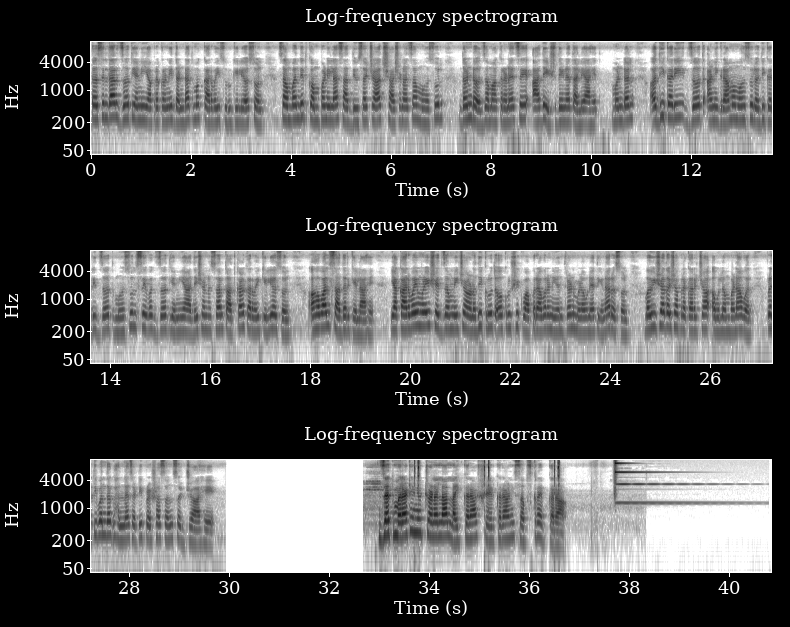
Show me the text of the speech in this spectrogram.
तहसीलदार जत यांनी या प्रकरणी दंडात्मक कारवाई सुरू केली असून संबंधित कंपनीला सात दिवसाच्या आत शासनाचा महसूल दंड जमा करण्याचे आदेश देण्यात आले आहेत. मंडल अधिकारी जत आणि ग्राम महसूल अधिकारी जत महसूल सेवक जत यांनी या आदेशानुसार तात्काळ कारवाई केली असून अहवाल सादर केला आहे. या कारवाईमुळे शेतजमिनीच्या अनधिकृत अकृषिक वापरावर नियंत्रण मिळवण्यात येणार असून भविष्यात अशा प्रकारच्या अवलंबनावर प्रतिबंध घालण्यासाठी प्रशासन सज्ज आहे. जत मराठी न्यूज चॅनलला लाईक करा शेअर करा आणि सबस्क्राईब करा.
